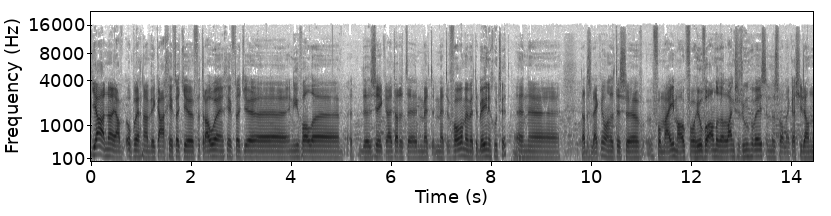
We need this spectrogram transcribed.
Ja, nou ja, op weg naar een WK geeft dat je vertrouwen en geeft dat je uh, in ieder geval uh, de zekerheid dat het uh, met, met de vorm en met de benen goed zit. En dat is lekker, want het is voor mij, maar ook voor heel veel anderen een lang seizoen geweest. En dat is wel lekker als je dan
